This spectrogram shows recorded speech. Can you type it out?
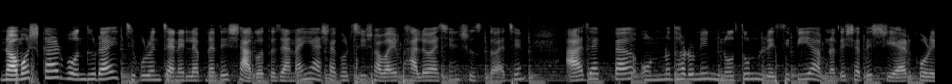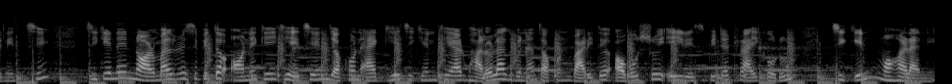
নমস্কার বন্ধুরা ইচ্ছেপূরণ চ্যানেলে আপনাদের স্বাগত জানাই। আশা করছি সবাই ভালো আছেন, সুস্থ আছেন। আজ একটা অন্য ধরনের নতুন রেসিপি আপনাদের সাথে শেয়ার করে নিচ্ছি। চিকেনের নর্মাল রেসিপি তো অনেকেই খেয়েছেন, যখন একঘেয়ে চিকেন খেয়ে আর ভালো লাগবে না, তখন বাড়িতে অবশ্যই এই রেসিপিটা ট্রাই করুন চিকেন মহারানি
